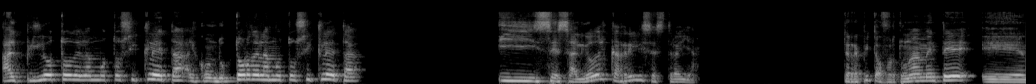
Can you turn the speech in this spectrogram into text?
al piloto de la motocicleta, al conductor de la motocicleta, y se salió del carril y se estrella? Te repito, afortunadamente, eh,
